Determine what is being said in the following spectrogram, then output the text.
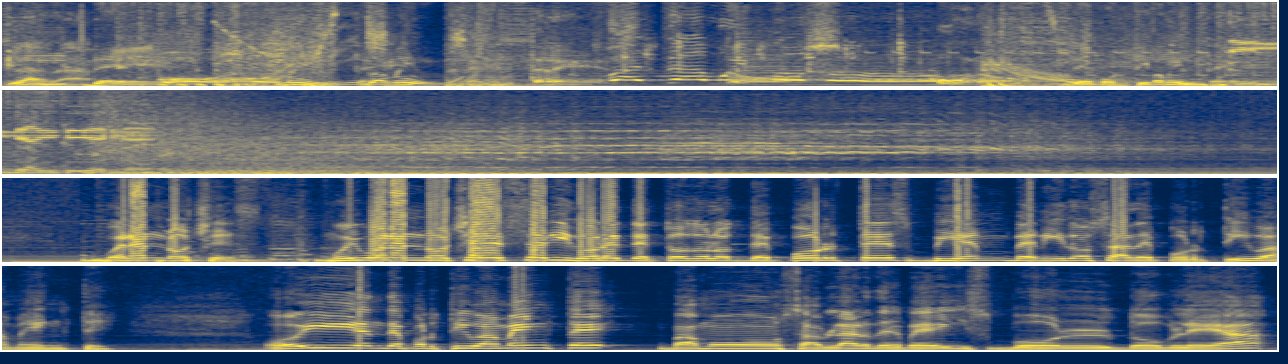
clara. Deportivamente. Tres, Falta muy poco. Deportivamente. En blanco y negro. Buenas noches, muy buenas noches seguidores de todos los deportes, bienvenidos a Deportivamente. Hoy en Deportivamente vamos a hablar de béisbol AA,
